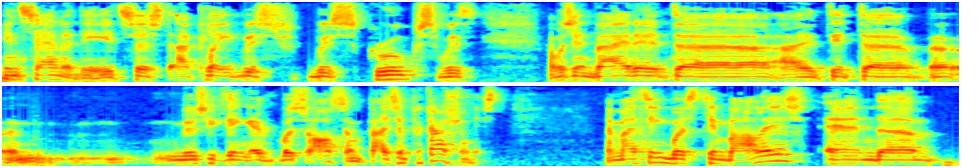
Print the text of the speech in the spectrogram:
insanity. It's just, I played with, with groups with, I was invited, uh, I did, uh, um, music thing. It was awesome as a percussionist. And my thing was timbales and, um,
